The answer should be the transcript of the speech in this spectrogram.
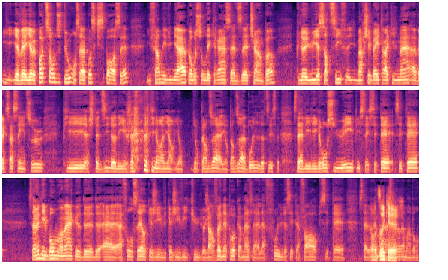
il n'y avait, y avait pas de son du tout, on savait pas ce qui se passait. Il ferme les lumières, puis on voit sur l'écran, ça disait Champa. Puis là, lui il est sorti, il marchait bien tranquillement avec sa ceinture. Puis je te dis, là, les gens, ils ont, ils ont- ils ont- ils ont perdu, à, ils ont perdu la boule. C'était les, les grosses huées, puis c'était c'était c'était un des beaux moments que de, de- à, à Full Sail que j'ai que j'ai vécu. là. J'en revenais pas comment la, la foule, là, c'était fort, puis c'était c'était vraiment, que- vraiment bon.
